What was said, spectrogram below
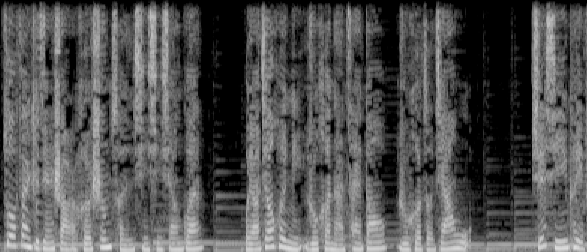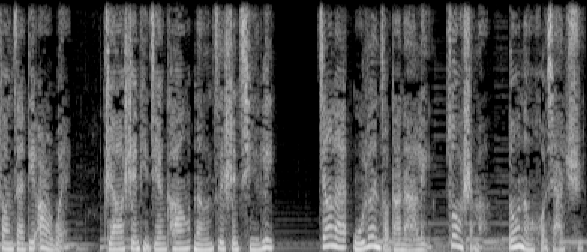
做饭这件事儿和生存息息相关。我要教会你如何拿菜刀，如何做家务。学习可以放在第二位，只要身体健康，能自食其力，将来无论走到哪里，做什么都能活下去。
